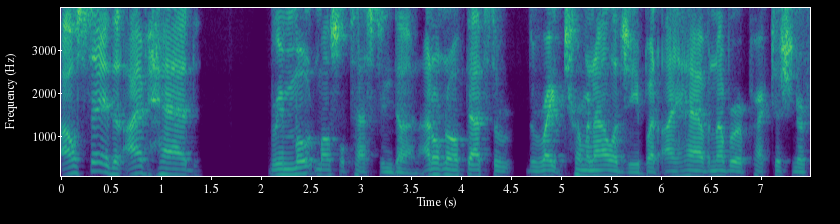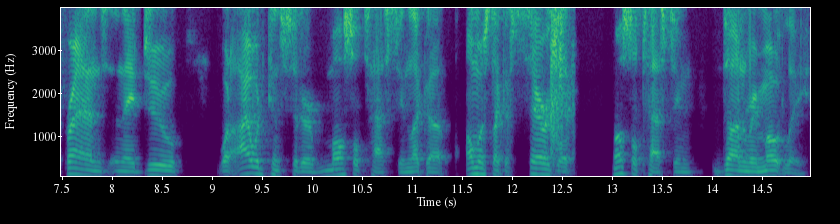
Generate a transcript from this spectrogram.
i'll say that i've had remote muscle testing done. I don't know if that's the, the right terminology but i have a number of practitioner friends and they do what i would consider muscle testing like a almost like a surrogate muscle testing done remotely.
